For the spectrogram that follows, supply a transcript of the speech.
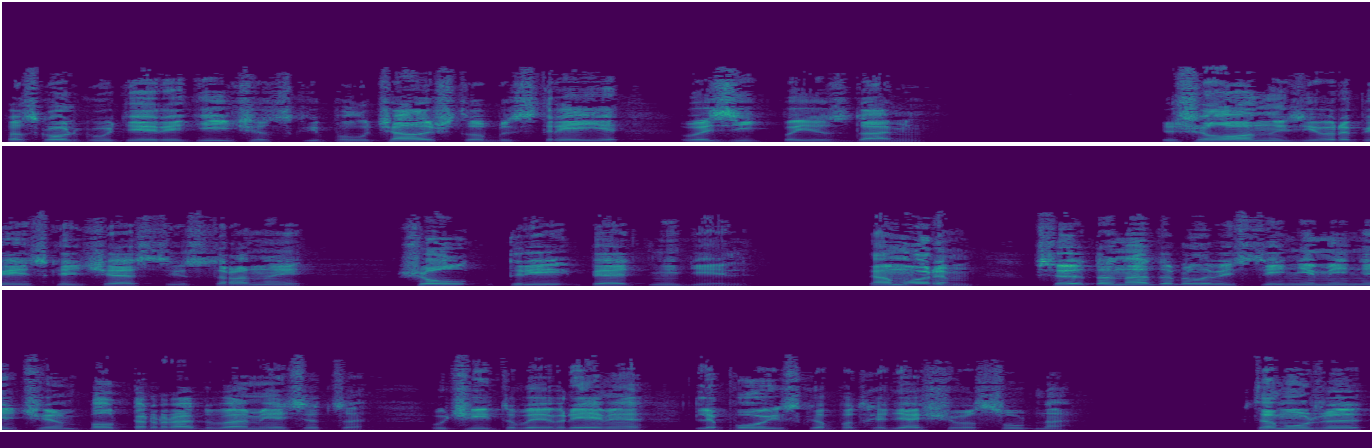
поскольку теоретически получалось, что быстрее возить поездами. Эшелон из европейской части страны шел 3-5 недель. А морем все это надо было вести не менее чем полтора-два месяца, учитывая время для поиска подходящего судна. К тому же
